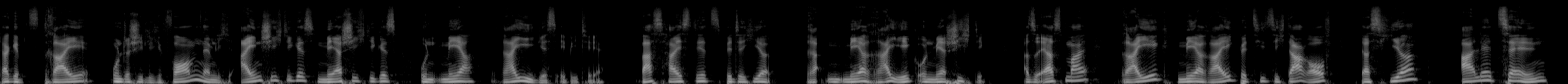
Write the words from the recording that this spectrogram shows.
Da gibt es drei unterschiedliche Formen, nämlich einschichtiges, mehrschichtiges und mehrreihiges Epithel. Was heißt jetzt bitte hier mehrreihig und mehrschichtig? Also erstmal, reihig, mehrreihig bezieht sich darauf, dass hier alle Zellen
